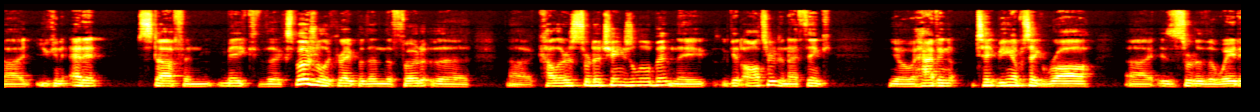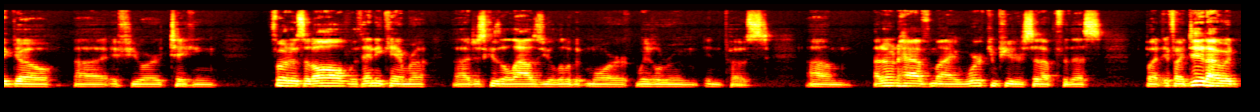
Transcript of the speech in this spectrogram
uh, you can edit stuff and make the exposure look right, but then the photo the uh, colors sort of change a little bit and they get altered. And I think, you know, having being able to take raw uh, is sort of the way to go uh, if you're taking photos at all with any camera, uh, just because it allows you a little bit more wiggle room in post. Um, I don't have my work computer set up for this, but if I did, I would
